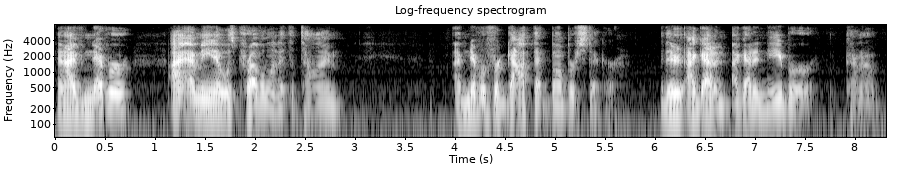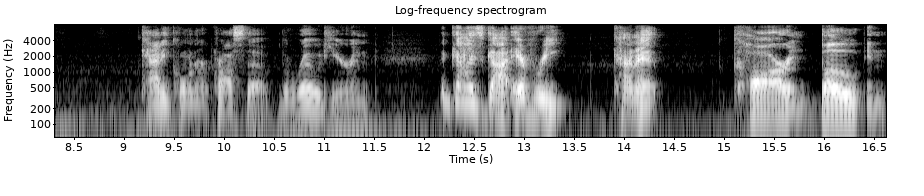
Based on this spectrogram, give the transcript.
And I've never I, I mean, it was prevalent at the time. I've never forgot that bumper sticker. There, I got a I got a neighbor kind of caddy corner across the the road here, and the guy's got every kind of car and boat, and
